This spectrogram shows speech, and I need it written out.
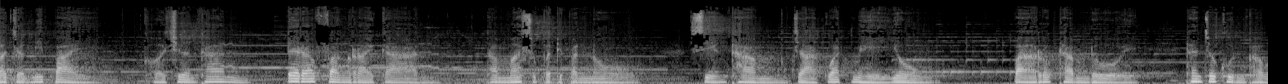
ต่อจากนี้ไป ขอเชิญท่านได้รับฟังรายการ ธรรมสุปฏิปันโน เสียงธรรมจากวัดเมหยง ปารบธรรมโดย ท่านเจ้าคุณภาว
